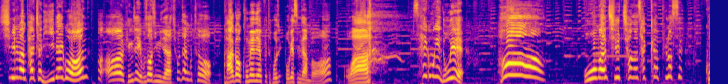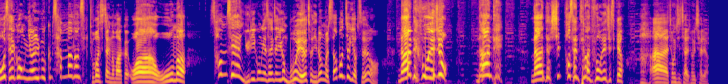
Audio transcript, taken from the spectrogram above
11만 8,200원! 어 굉장히 무서워집니다. 초장부터 과거 구매 내역부터 보, 보겠습니다 한번. 와 세공의 노예! 허 5만 7천원 삭한 플러스 고세공 열묶음 3만원 두 번째 장 넘어갈까요? 와 5만 섬세한 유리공예 상자. 이건 뭐예요? 전 이런 걸 써본 적이 없어요. 나한테 후원해줘! 나한테! 나한테 10%만 후원해주세요. 아, 아 정신 차려 정신 차려.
